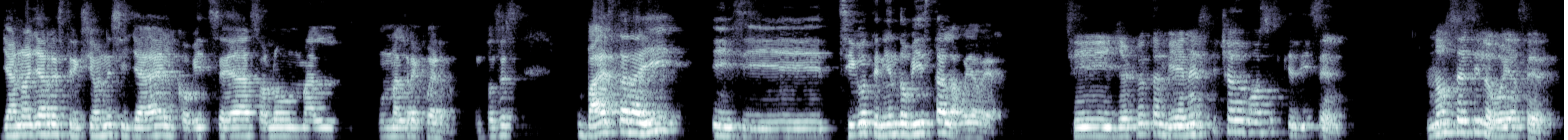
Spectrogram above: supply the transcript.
ya no haya restricciones y ya el COVID sea solo un mal, un mal recuerdo. Entonces, va a estar ahí y si sigo teniendo vista, la voy a ver. Sí, yo creo también. He escuchado voces que dicen, no sé si lo voy a hacer.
